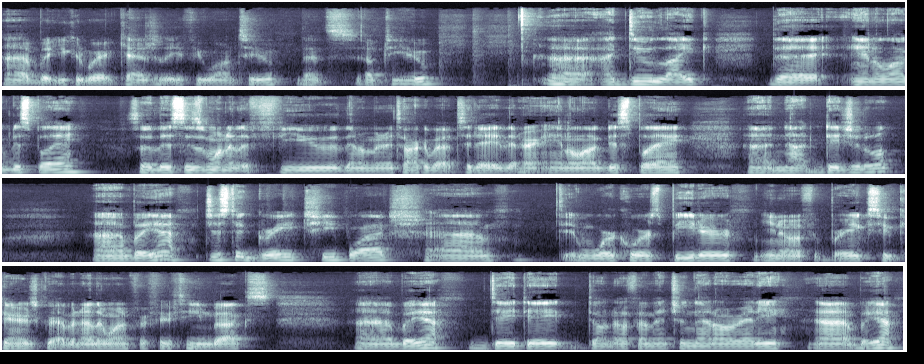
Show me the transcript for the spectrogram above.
Uh, but you could wear it casually if you want to. That's up to you. Uh, I do like the analog display. So this is one of the few that I'm going to talk about today that are analog display, uh, not digital. Uh, but yeah, just a great cheap watch. Um, workhorse beater. You know, if it breaks, who cares? Grab another one for 15 bucks. Uh, but yeah, day date. Don't know if I mentioned that already. Uh, but yeah,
